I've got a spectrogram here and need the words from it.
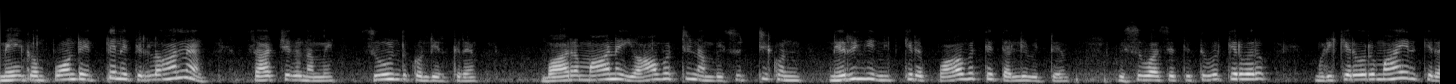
மேகம் போன்ற இத்தனை திரளான சாட்சிகள் நம்மை சூழ்ந்து கொண்டிருக்கிற பாரமான யாவற்றையும் நம்மை சுற்றி கொண் நெருங்கி நிற்கிற பாவத்தை தள்ளிவிட்டு விசுவாசத்தை துவக்கிறவரும் முடிக்கிறவருமாயிருக்கிற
